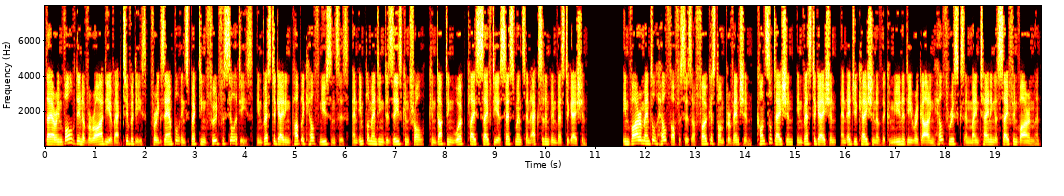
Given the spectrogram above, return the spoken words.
They are involved in a variety of activities, for example inspecting food facilities, investigating public health nuisances, and implementing disease control, conducting workplace safety assessments and accident investigation. Environmental health officers are focused on prevention, consultation, investigation, and education of the community regarding health risks and maintaining a safe environment.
